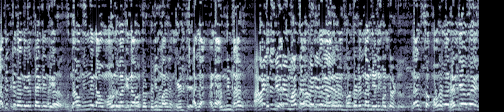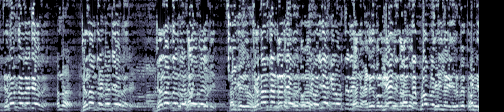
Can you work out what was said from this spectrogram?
ಅದಕ್ಕೆ ನಾನು ಹೇಳ್ತಾ ಇದ್ದೀನಿ. ನಾವು ನಿನ್ನೆ ನಾವು ಮೌನವಾಗಿ ನಾವು ಕೇಳಿದೆ. ಅಲ್ಲ ನಾನು ಮೌನವಾಗಿ ಅಲ್ಲ ಅವರೇ. ಜನಾರ್ದನ್ ರೆಡ್ಡಿ ಜನಾರ್ದನ್ ರೆಡ್ಡಿ ಅವರು ಅಲ್ಲಿ ಯಾಕೆ ಹಣೆ ಬರಹ ಏನಿದೆ? ಅದೇ ಪ್ರಾಬ್ಲಮ್ ಇಲ್ಲ. ಇರಬೇಕು. ಹಣೆ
